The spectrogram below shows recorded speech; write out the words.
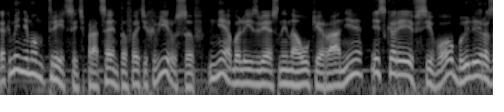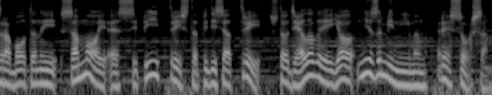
Как минимум 30% этих вирусов не были известны науке ранее и, скорее всего, были разработаны самой SCP-353, что делало ее незаменимым ресурсом.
